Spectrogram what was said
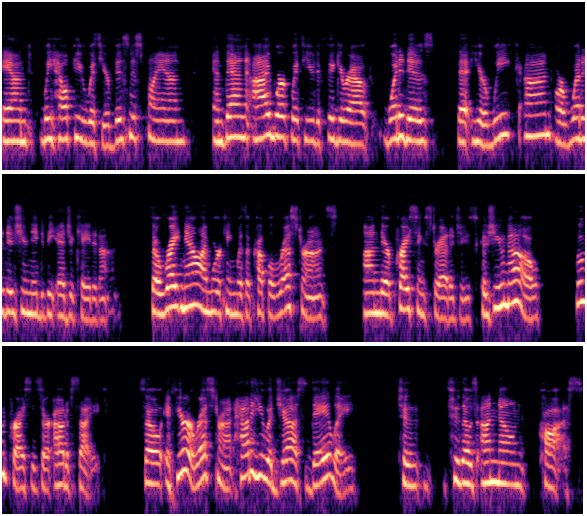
and we help you with your business plan. And then I work with you to figure out what it is that you're weak on or what it is you need to be educated on. So, right now, I'm working with a couple restaurants on their pricing strategies because you know food prices are out of sight. So, if you're a restaurant, how do you adjust daily to, to those unknown costs?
